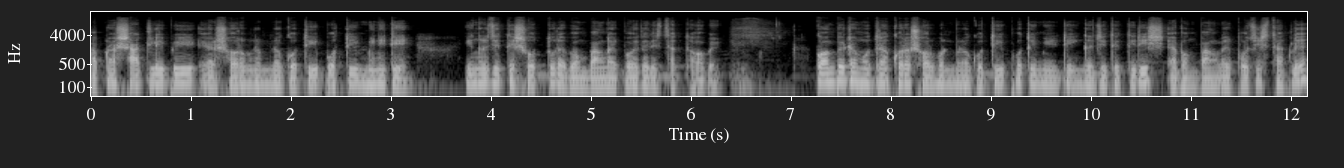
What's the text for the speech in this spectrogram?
আপনার ষাটলিপি এর সর্বনিম্ন গতি প্রতি মিনিটে ইংরেজিতে সত্তর এবং বাংলায় পঁয়তাল্লিশ থাকতে হবে। কম্পিউটার মুদ্রা করা সর্বনিম্ন গতি প্রতি মিনিটে ইংরেজিতে তিরিশ এবং বাংলায় পঁচিশ থাকলে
